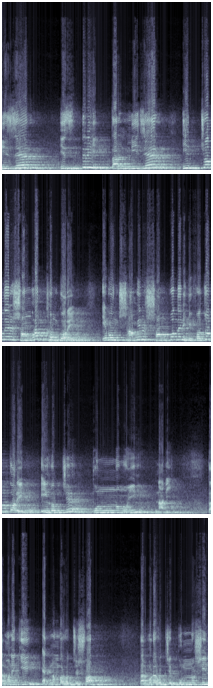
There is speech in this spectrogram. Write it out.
নিজের স্ত্রী তার নিজের ইজ্জতের সংরক্ষণ করে এবং স্বামীর সম্পদের হেফাজত করে, এই হচ্ছে পুণ্যময়ী নারী। তার মানে কি? এক নম্বর হচ্ছে সৎ, তারপরে হচ্ছে পুণ্যশীল,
